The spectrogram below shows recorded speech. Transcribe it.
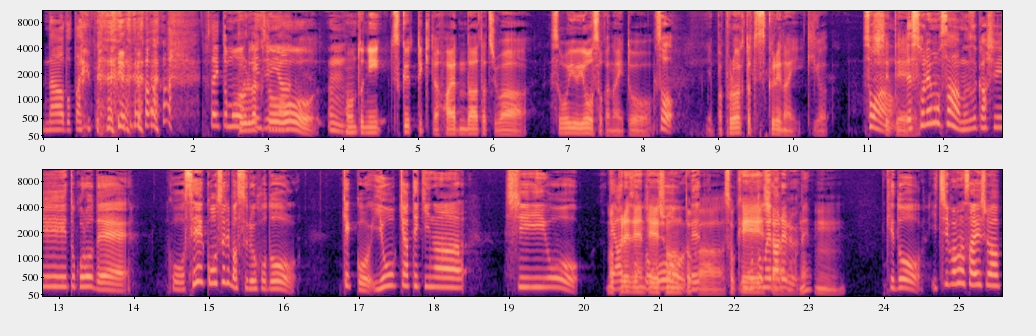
ナードタイプ。二人ともプロダクトをうん。本当に作ってきたファウンダーたちはそういう要素がないとそう。やっぱプロダクトって作れない気がそうなの。しててでそれもさ難しいところでこう成功すればするほど結構陽キャ的な CEO まあ、プレゼンテーションとかそう経営者を、ね、求められる。うん。けど一番最初は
